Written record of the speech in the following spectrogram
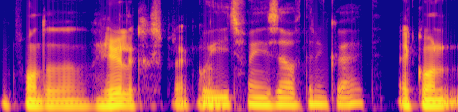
Ik vond het een heerlijk gesprek. Kon je Man. iets van jezelf erin kwijt? Ik kon...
